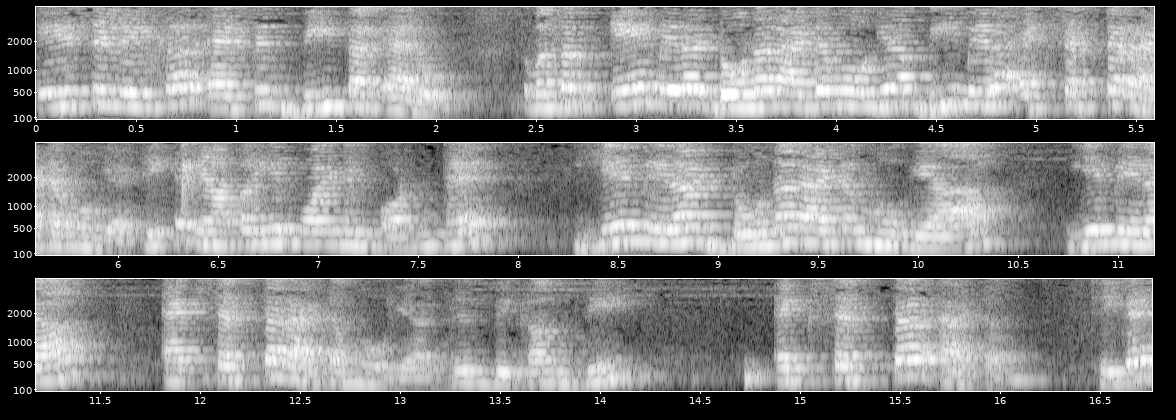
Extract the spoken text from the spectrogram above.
ए से लेकर ऐसे बी तक एरो तो मतलब ए मेरा डोनर एटम हो गया बी मेरा एक्सेप्टर एटम हो गया। ठीक है, यहाँ पर ये पॉइंट इंपॉर्टेंट है। ये मेरा डोनर एटम हो गया, ये मेरा एक्सेप्टर एटम हो गया। This becomes the acceptor atom ठीक है?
